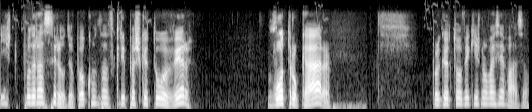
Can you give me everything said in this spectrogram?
Isto poderá ser útil pela quantidade de creepers que eu estou a ver. Vou trocar. Porque eu estou a ver que isto não vai ser fácil.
